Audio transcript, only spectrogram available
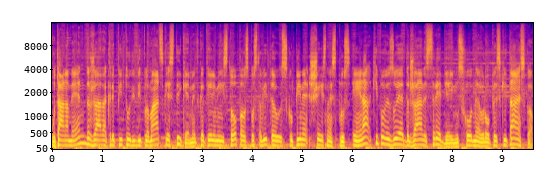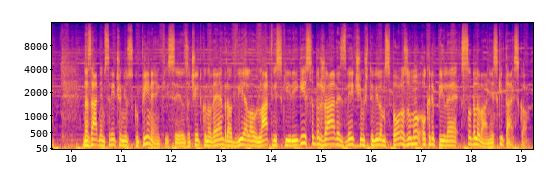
V ta namen država krepi tudi diplomatske stike, med katerimi izstopa vzpostavitev skupine 16 plus 1, ki povezuje države Srednje in Vzhodne Evrope s Kitajsko. Na zadnjem srečanju skupine, ki se je v začetku novembra odvijalo v Latvijski Rigi, so države z večjim številom sporozumov okrepile sodelovanje s Kitajsko.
